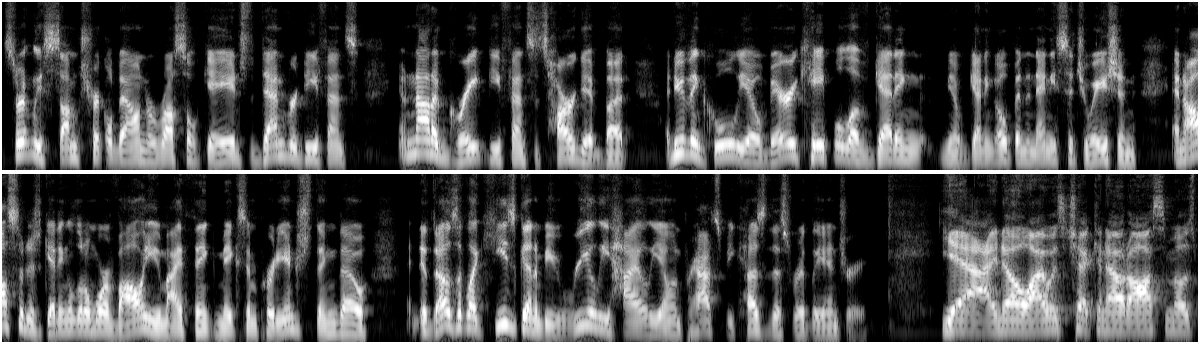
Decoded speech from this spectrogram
Certainly some trickle down to Russell Gage. The Denver defense, you know, not a great defense to target, but I do think Julio very capable of getting, you know, getting open in any situation and also just getting a little more volume, I think makes him pretty interesting, though. It does look like he's going to be really highly owned, perhaps because of this Ridley injury. Yeah, I know. I was checking out Awesemo's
